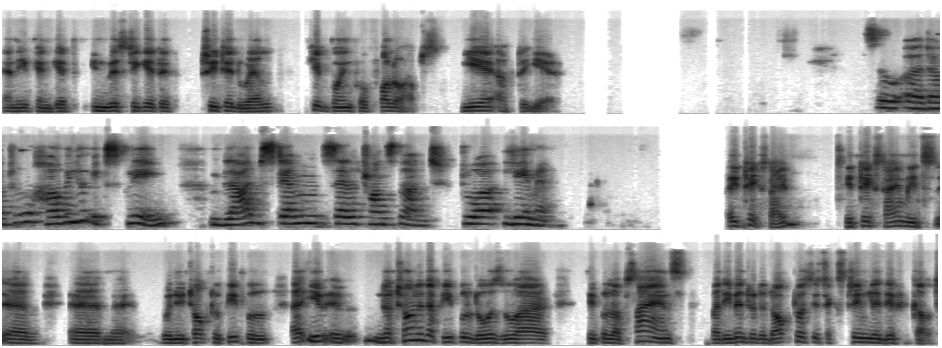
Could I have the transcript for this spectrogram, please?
and you can get investigated, treated well, keep going for follow-ups year after year. So, uh, Doctor, how will you explain blood stem cell transplant to a layman? It takes time. It takes time. It's uh, um, when you talk to people, uh, not only the people, those who are people of science, but even to the doctors, it's extremely difficult.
